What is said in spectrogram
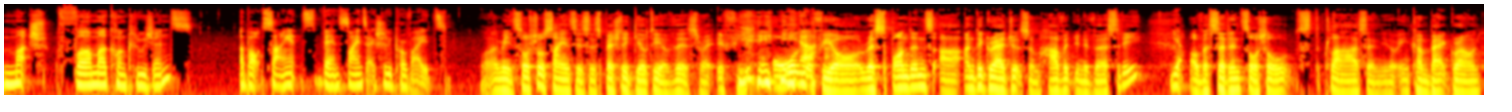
much firmer conclusions about science than science actually provides. Well, I mean, social science is especially guilty of this, right? If you, all Yeah. of your respondents are undergraduates from Harvard University Yeah. of a certain social class and you know income background,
